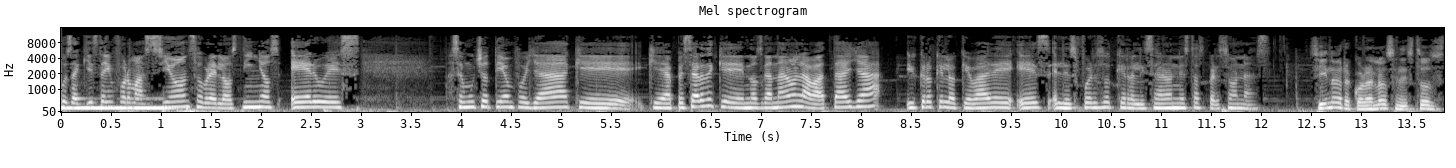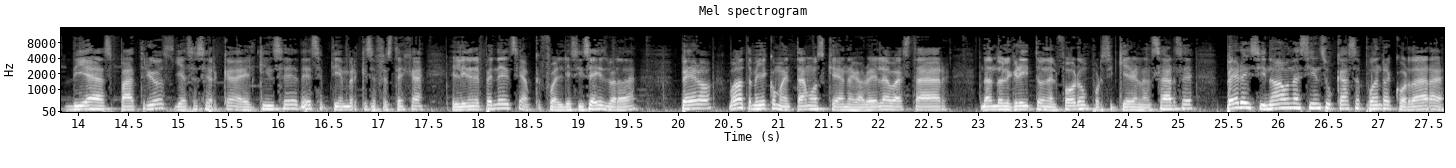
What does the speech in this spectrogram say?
Pues aquí está información sobre los niños héroes. Hace mucho tiempo ya que, que a pesar de que nos ganaron la batalla, yo creo que lo que vale es el esfuerzo que realizaron estas personas. Sí, no, recordarlos en estos días patrios, ya se acerca el 15 de septiembre que se festeja el Día de Independencia, aunque fue el 16, ¿verdad? Pero, bueno, también ya comentamos que Ana Gabriela va a estar dando el grito en el foro por si quieren lanzarse. Pero, y si no, aún así en su casa pueden recordar a,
